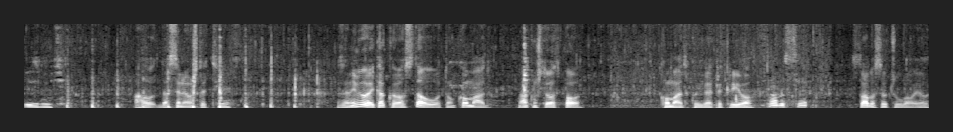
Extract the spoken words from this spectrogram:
Izvući. Ali da se ne ošteti. Zanimljivo je kako je ostao u tom komadu, nakon što je otpao komad koji ga je prekrivao. Slabo se, Slabo se očuvao, jel?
